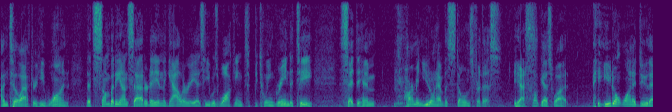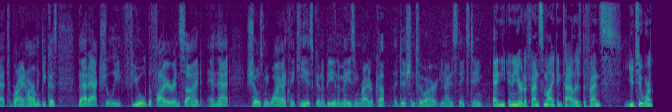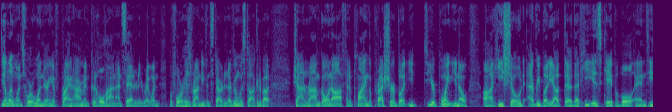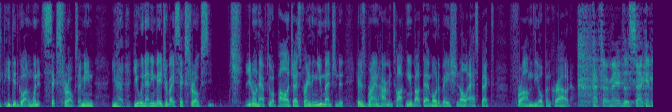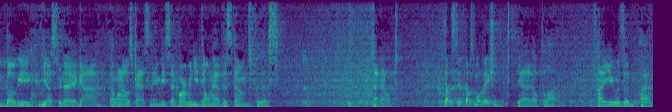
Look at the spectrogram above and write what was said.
until after he won that somebody on Saturday in the gallery, as he was walking t- between green to tee, said to him, Harman, you don't have the stones for this. Yes. Well, guess what? you don't want to do that to Brian Harman because that actually fueled the fire inside, and that – shows me why I think he is going to be an amazing Ryder Cup addition to our United States team. And in your defense, Mike, and Tyler's defense, you two weren't the only ones who were wondering if Brian Harman could hold on on Saturday, right? When before his round even started, everyone was talking about Jon Rahm going off and applying the pressure. But you, to your point, you know, uh, he showed everybody out there that he is capable, and he he did go out and win it six strokes. I mean, you you win any major by six strokes you don't have to apologize for anything. You mentioned it. Here's Brian Harman talking about that motivational aspect from the open crowd. After I made the second bogey yesterday, a guy, uh, when I was passing him, he said, Harman, you don't have the stones for this. That helped. That was the, that was the motivation? Yeah, that helped a lot. I think he was a. Uh,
